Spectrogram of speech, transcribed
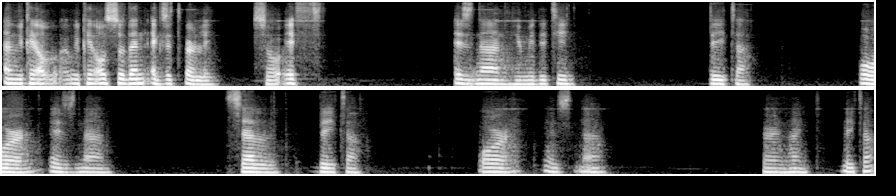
and we can we can also then exit early. So if isnan humidity data or isnan cell data or isnan Fahrenheit data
